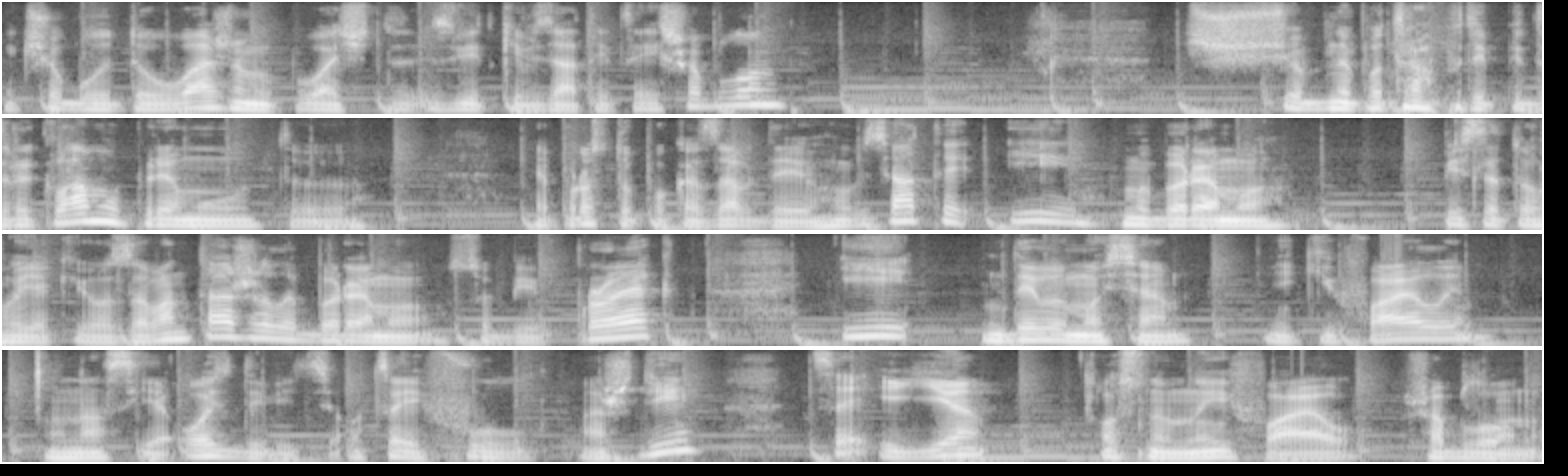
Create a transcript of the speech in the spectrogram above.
якщо будете уважними, побачите, звідки взяти цей шаблон. Щоб не потрапити під рекламу пряму, то я просто показав, де його взяти. І ми беремо, після того, як його завантажили, беремо собі проект і дивимося, які файли у нас є. Ось дивіться, оцей Full HD це і є основний файл шаблону.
